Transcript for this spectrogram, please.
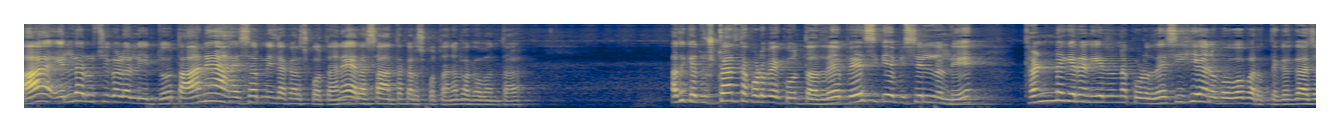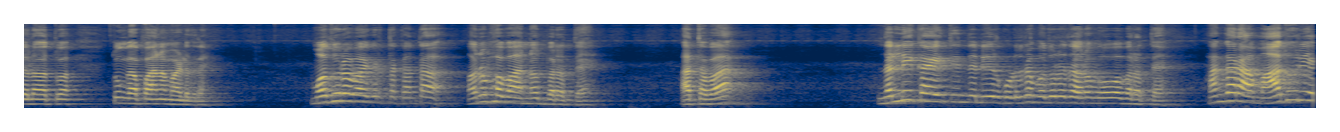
ಆ ಎಲ್ಲ ರುಚಿಗಳಲ್ಲಿದ್ದು ತಾನೇ ಆ ಹೆಸರಿನಿಂದ ಕರೆಸ್ಕೊತಾನೆ ರಸ ಅಂತ ಕರೆಸ್ಕೊತಾನೆ ಭಗವಂತ. ಅದಕ್ಕೆ ದೃಷ್ಟಾಂತ ಕೊಡಬೇಕು ಅಂತಂದರೆ ಬೇಸಿಗೆ ಬಿಸಿಲಿನಲ್ಲಿ ತಣ್ಣಗಿರೋ ನೀರನ್ನು ಕುಡಿದ್ರೆ ಸಿಹಿ ಅನುಭವ ಬರುತ್ತೆ. ಗಂಗಾಜಲ ಅಥವಾ ತುಂಗಪಾನ ಮಾಡಿದ್ರೆ ಮಧುರವಾಗಿರ್ತಕ್ಕಂಥ ಅನುಭವ ಅನ್ನೋದು ಬರುತ್ತೆ. ಅಥವಾ ನಲ್ಲಿಕಾಯಿ ತಿಂದ ನೀರು ಕುಡಿದ್ರೆ ಮಧುರದ ಅನುಭವ ಬರುತ್ತೆ. ಹಂಗಾರೆ ಆ ಮಾಧುರ್ಯ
